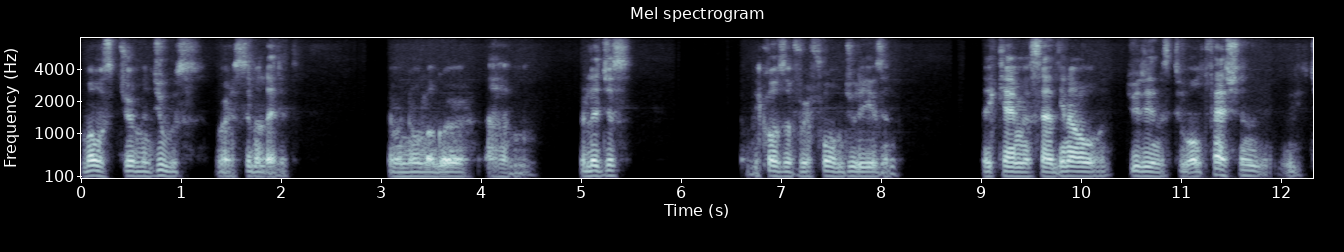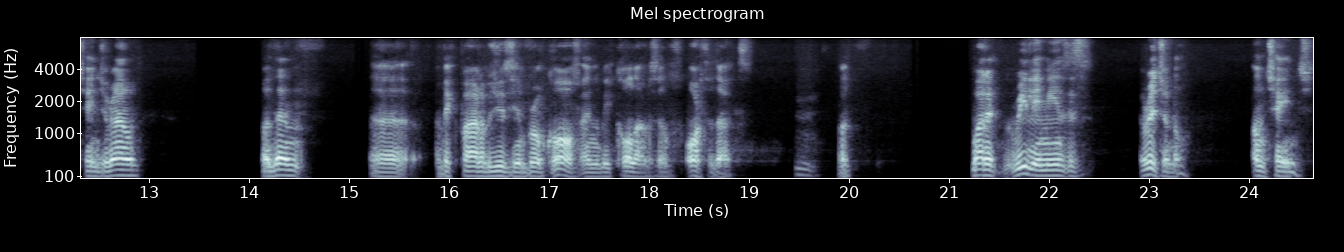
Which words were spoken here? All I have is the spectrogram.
most German Jews were assimilated. They were no longer um, religious because of Reform Judaism. They came and said, you know, Judaism is too old fashioned, we need to change around. But then uh, a big part of Judaism broke off and we call ourselves Orthodox. Mm. But what it really means is original, unchanged.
